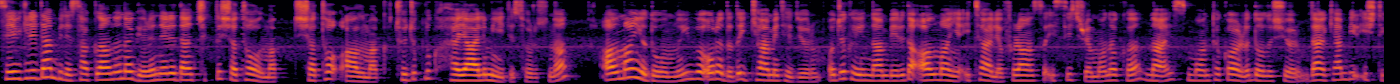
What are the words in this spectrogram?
Sevgiliden bile saklandığına göre nereden çıktı şato olmak, şato almak, çocukluk hayali miydi sorusuna Almanya doğumluyum ve orada da ikamet ediyorum. Ocak ayından beri de Almanya, İtalya, Fransa, İsviçre, Monaco, Nice, Monte Carlo dolaşıyorum derken bir iş, te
